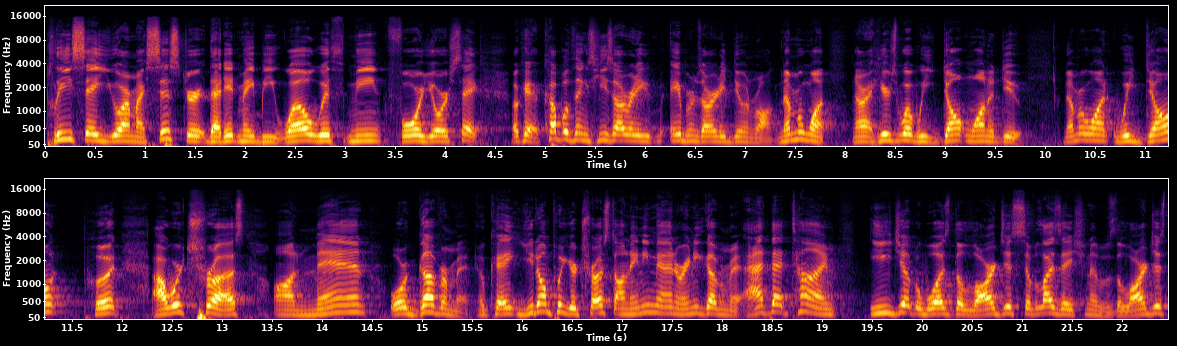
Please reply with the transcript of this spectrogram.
Please say, You are my sister, that it may be well with me for your sake. Okay, a couple things he's already, Abram's already doing wrong. Number one, all right, here's what we don't want to do. Number one, we don't put our trust on man or government, okay? You don't put your trust on any man or any government. At that time, Egypt was the largest civilization. It was the largest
